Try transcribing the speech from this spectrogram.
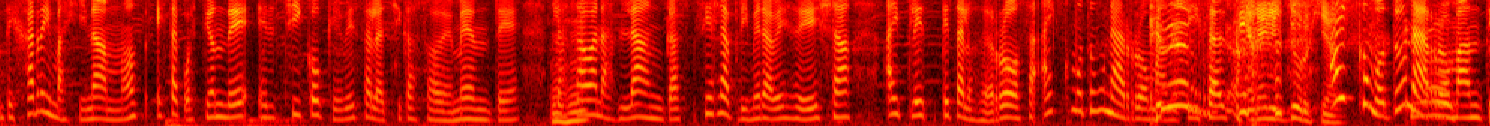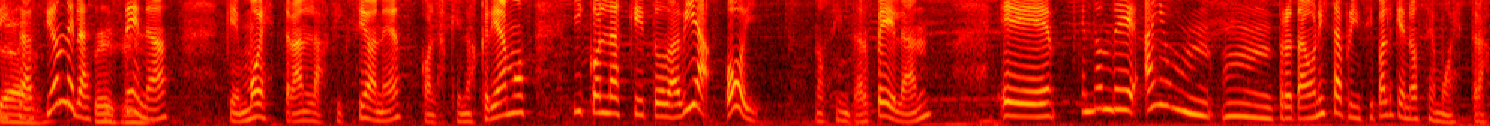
dejar de imaginarnos esta cuestión de el chico que besa a la chica suavemente, las sábanas blancas, si es la primera vez de ella, hay pétalos de rosa, hay como toda una romantización. Hay como toda una romantización de las Sí, sí. escenas que muestran las ficciones con las que nos criamos y con las que todavía hoy nos interpelan, eh, en donde hay un, un protagonista principal que no se muestra.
